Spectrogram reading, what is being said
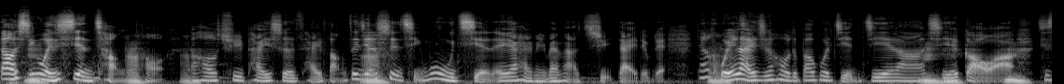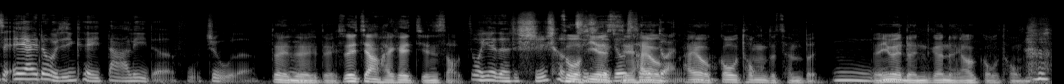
到新闻现场哈，然后去拍摄采访这件事情，目前 AI 还没办法取代，对不对？但回来之后的，包括剪接啦、写。稿啊，嗯、其实 AI 都已经可以大力的辅助了。对对对，所以这样还可以减少作业的时程，作业的时间还有还有沟通的成本。嗯，对，因为人跟人要沟通，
